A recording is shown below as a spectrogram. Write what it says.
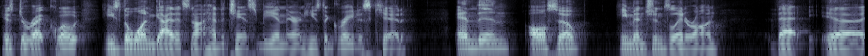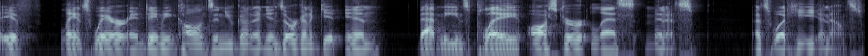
His direct quote, he's the one guy that's not had the chance to be in there and he's the greatest kid. And then also, he mentions later on that uh, if Lance Ware and Daimion Collins and Ugonna Onyenso are going to get in, that means play Oscar less minutes. That's what he announced.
